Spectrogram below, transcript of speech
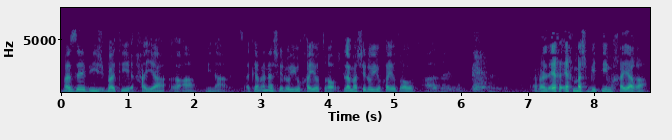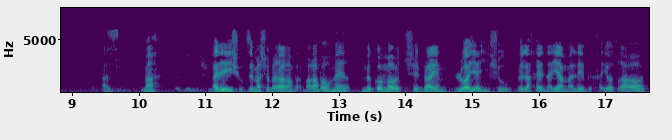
מה זה והשבתי חיה רעה מן הארץ? הכוונה שלא יהיו חיות רעות. למה שלא יהיו חיות רעות? אז היו. אבל איך, איך משביתים חיה רעה? אז מה? על יישוב. זה מה שאומר הרמב"ם. הרמב"ם אומר, מקומות שבהם לא היה יישוב ולכן היה מלא בחיות רעות,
